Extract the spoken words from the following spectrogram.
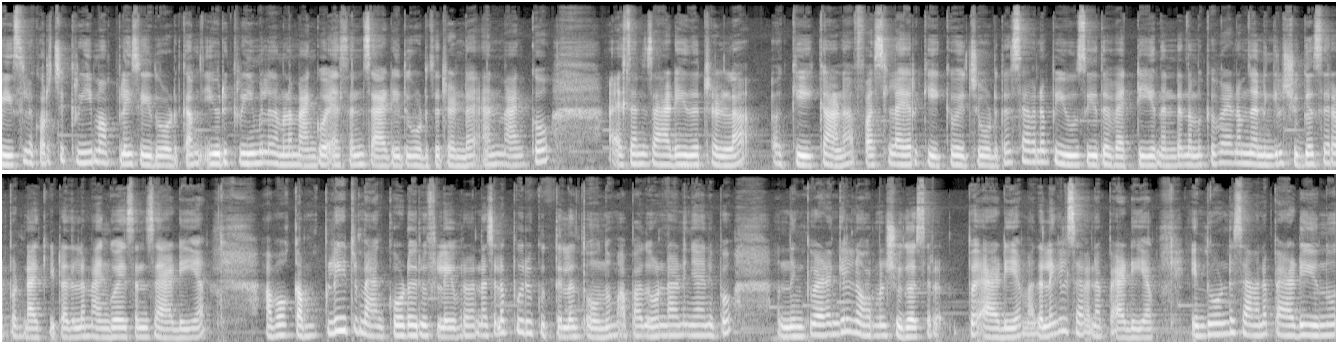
ബേസിൽ കുറച്ച് ക്രീം അപ്ലൈ ചെയ്ത് കൊടുക്കാം. ഈ ഒരു ക്രീമിൽ നമ്മൾ മാംഗോ എസൻസ് ആഡ് ചെയ്ത് കൊടുത്തിട്ടുണ്ട്. ആൻഡ് മാംഗോ എസൻസ് ആഡ് ചെയ്തിട്ടുള്ള കേക്കാണ്. ഫസ്റ്റ് ലെയർ കേക്ക് വെച്ച് കൊടുത്ത് സെവൻ അപ്പ് യൂസ് ചെയ്ത് വെറ്റ് ചെയ്യുന്നുണ്ട്. നമുക്ക് വേണമെന്നുണ്ടെങ്കിൽ ഷുഗർ സിറപ്പ് ഉണ്ടാക്കിയിട്ട് അതിൽ മാംഗോ എസൻസ് ആഡ് ചെയ്യാം. അപ്പോൾ കംപ്ലീറ്റ് മാങ്കോയുടെ ഒരു ഫ്ലേവർ പറഞ്ഞാൽ ചിലപ്പോൾ ഒരു കുത്തലും തോന്നും. അപ്പോൾ അതുകൊണ്ടാണ് ഞാനിപ്പോൾ നിങ്ങൾക്ക് വേണമെങ്കിൽ നോർമൽ ഷുഗർ സിറപ്പ് ആഡ് ചെയ്യാം അതല്ലെങ്കിൽ സെവൻ അപ്പ് ആഡ് ചെയ്യാം. എന്തുകൊണ്ട് സെവൻ അപ്പ് ആഡ് ചെയ്യുന്നു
